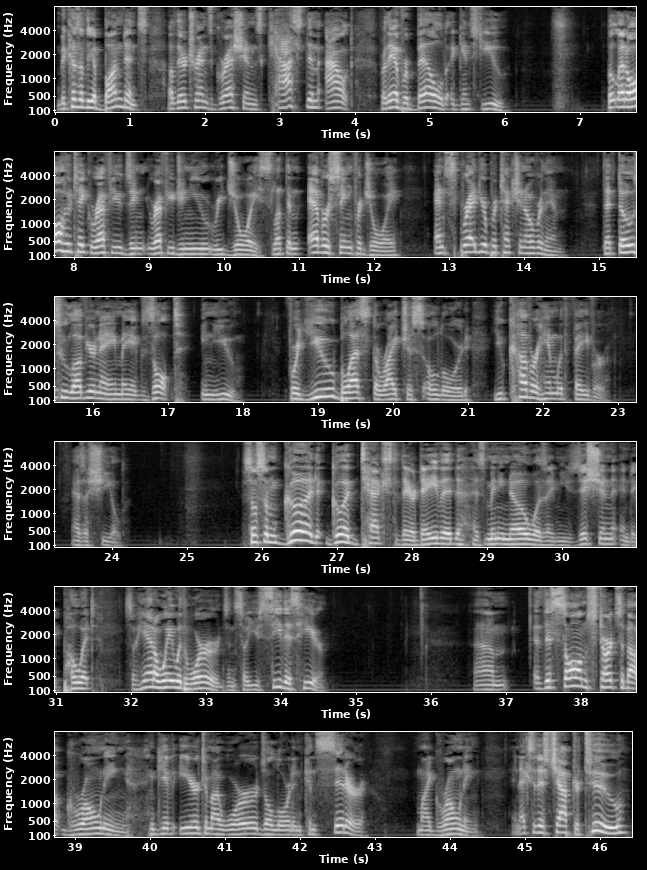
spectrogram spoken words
Because of the abundance of their transgressions, cast them out, for they have rebelled against you. But let all who take refuge in, refuge in you rejoice. Let them ever sing for joy and spread your protection over them, that those who love your name may exult in you. For you bless the righteous, O Lord. You cover him with favor as a shield. So, some good, good text there. David, as many know, was a musician and a poet. So, he had a way with words. And so, you see this here. Um, this psalm starts about groaning. Give ear to my words, O Lord, and consider my groaning. In Exodus chapter 2,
